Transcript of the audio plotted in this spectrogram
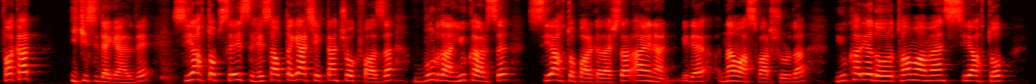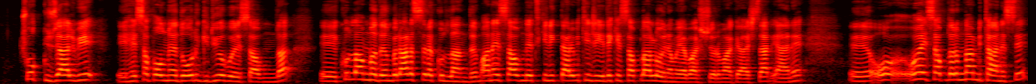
Fakat ikisi de geldi. Siyah top sayısı hesapta gerçekten çok fazla. Buradan yukarısı siyah top arkadaşlar. Aynen. Bir de Navas var şurada. Yukarıya doğru tamamen siyah top. Çok güzel bir e, hesap olmaya doğru gidiyor bu hesabımda. E, kullanmadığım böyle ara sıra kullandığım ana hesabımda etkinlikler bitince yedek hesaplarla oynamaya başlıyorum arkadaşlar. Yani e, o, o hesaplarımdan bir tanesi.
